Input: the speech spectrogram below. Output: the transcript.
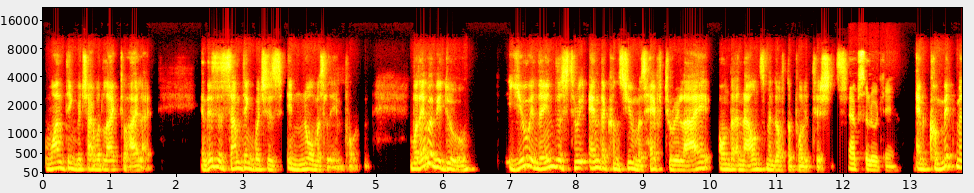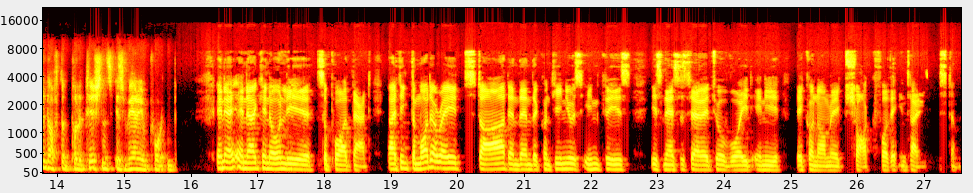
one thing which I would like to highlight. And this is something which is enormously important. Whatever we do, you in the industry and the consumers have to rely on the announcement of the politicians. Absolutely. And commitment of the politicians is very important. And I, and I can only support that. I think the moderate start and then the continuous increase is necessary to avoid any economic shock for the entire system.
